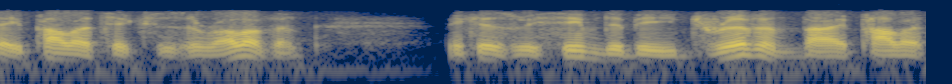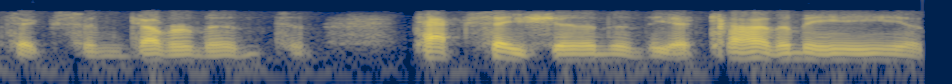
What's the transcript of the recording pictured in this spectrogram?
say politics is irrelevant because we seem to be driven by politics and government and taxation and the economy and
